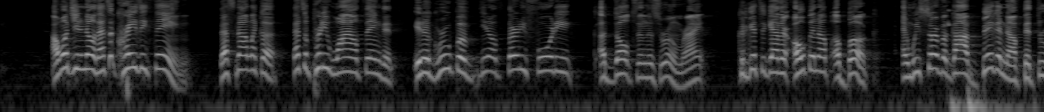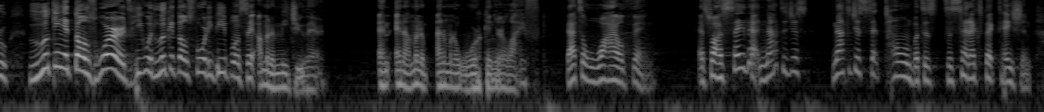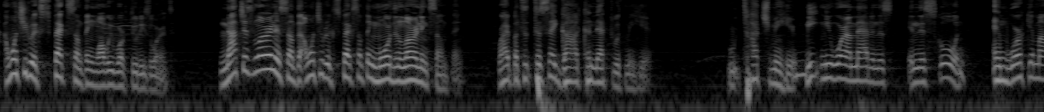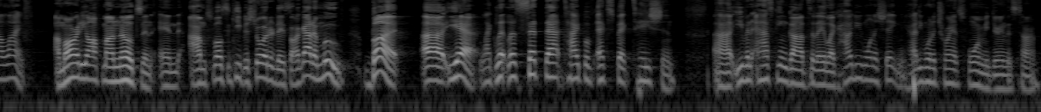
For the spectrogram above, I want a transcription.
I want you to know that's a crazy thing. That's not like a, that's a pretty wild thing that in a group of, you know, 30, 40 adults in this room, right, could get together, open up a book, and we serve a God big enough that through looking at those words, he would look at those 40 people and say, I'm to meet you there. And, and I'm to and I'm to work in your life. That's a wild thing. And so I say that not to just not to just set tone, but to, to set expectation. I want you to expect something while we work through these words. Not just learning something. I want you to expect something more than learning something, right? But to, to say, God, connect with me here. Touch me here. Meet me where I'm at in this, in this school and, and work in my life. I'm already off my notes and, and I'm supposed to keep it shorter today, so I got to move. But uh, yeah, like let, let's set that type of expectation. Uh, even asking God today, like, how do you want to shape me? How do you want to transform me during this time?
